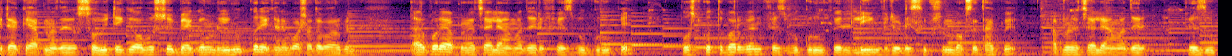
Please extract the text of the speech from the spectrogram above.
এটাকে, আপনাদের ছবিটিকে অবশ্যই ব্যাকগ্রাউন্ড রিমুভ করে এখানে বসাতে পারবেন। তারপরে আপনারা চাইলে আমাদের ফেসবুক গ্রুপে পোস্ট করতে পারবেন। ফেসবুক গ্রুপের লিঙ্ক ভিডিও ডিসক্রিপশন বক্সে থাকবে। আপনারা চাইলে আমাদের ফেসবুক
